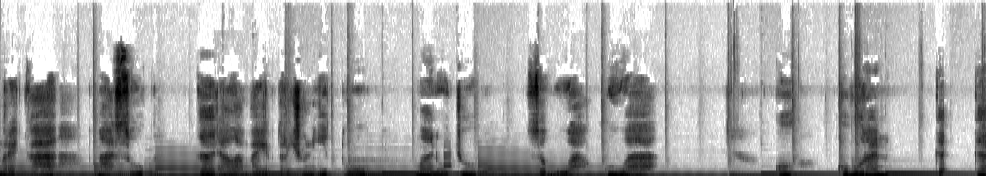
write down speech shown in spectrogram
Mereka masuk ke dalam air terjun itu menuju sebuah gua. Ku kuburan ke, ke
